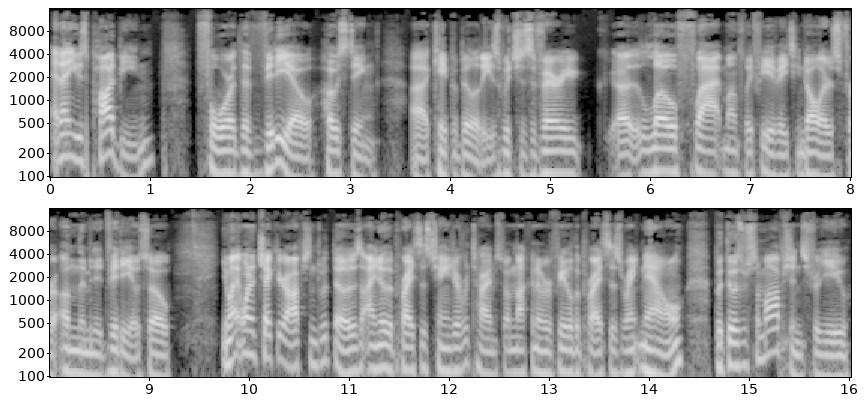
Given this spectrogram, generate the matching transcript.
And I use Podbean for the video hosting uh, capabilities, which is very uh, low flat monthly fee of $18 for unlimited video. So you might want to check your options with those. I know the prices change over time, so I'm not going to reveal the prices right now, but those are some options for you.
